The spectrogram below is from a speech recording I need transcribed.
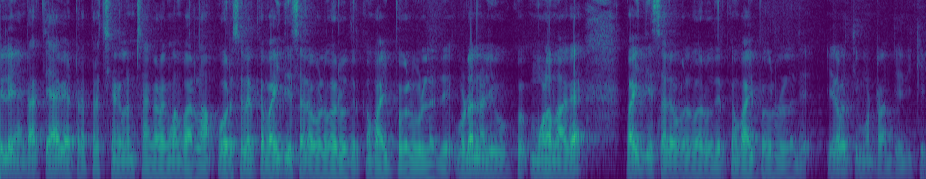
இல்லை என்றால் தேவையற்ற பிரச்சனைகளும் சங்கடங்களும் வரலாம். ஒரு சிலருக்கு வைத்திய செலவுகள் வருவதற்கும் வாய்ப்புகள் உள்ளது. உடல்நலிவுக்கு மூலமாக வைத்திய செலவுகள் வருவதற்கும் வாய்ப்புகள் உள்ளது. இருபத்தி மூன்றாம் தேதிக்கு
